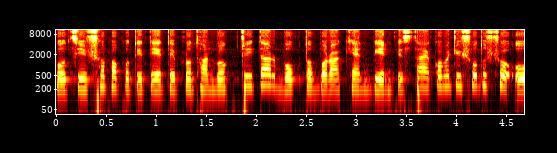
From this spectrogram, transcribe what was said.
কোচির সভাপতিতে এতে প্রধান বক্তৃতার বক্তব্য রাখেন বিএনপি স্থায়ী কমিটির সদস্য ও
